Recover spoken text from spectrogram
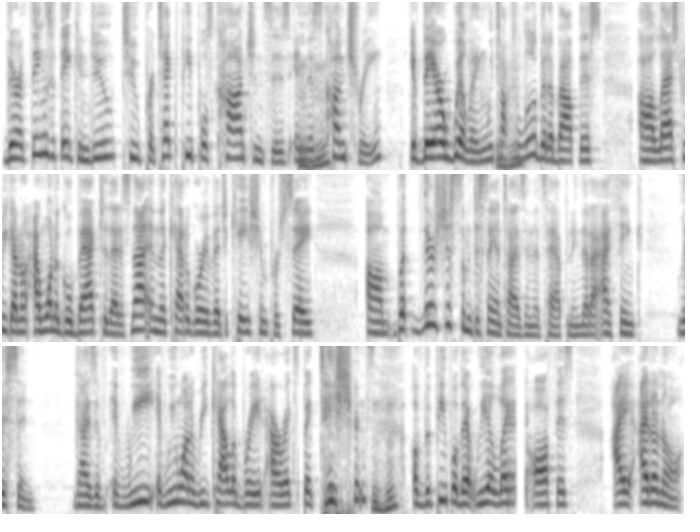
There are things that they can do to protect people's consciences in mm-hmm. this country if they are willing. We talked mm-hmm. a little bit about this uh, last week. I don't, I want to go back to that. It's not in the category of education per se, um, but there's just some desensitizing that's happening that I, I think. Listen, guys, if, if we if we want to recalibrate our expectations mm-hmm. of the people that we elect to office, I I don't know.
